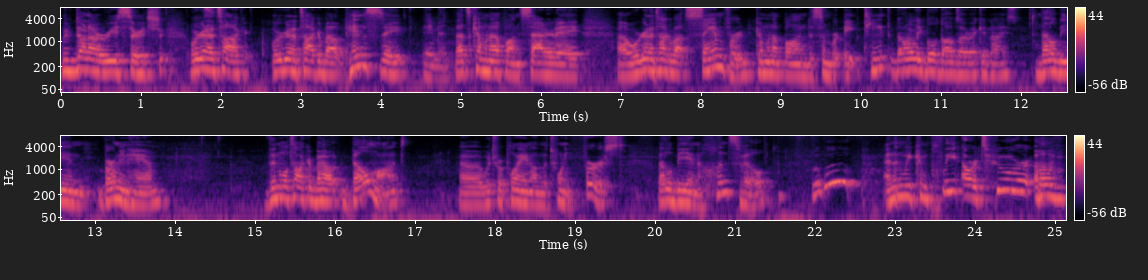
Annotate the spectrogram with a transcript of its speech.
We've done our research. We're gonna talk. We're gonna talk about Penn State. Amen. That's coming up on Saturday. Uh, we're gonna talk about Samford coming up on December 18th. The only Bulldogs I recognize. That'll be in Birmingham. Then we'll talk about Belmont, uh, which we're playing on the 21st. That'll be in Huntsville. Woo woo. And then we complete our tour of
